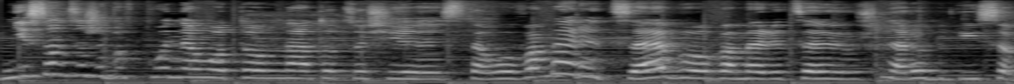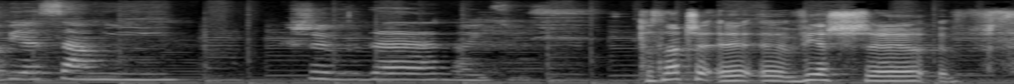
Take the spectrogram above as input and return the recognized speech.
Nie sądzę, żeby wpłynęło to na to, co się stało w Ameryce, bo w Ameryce już narobili sobie sami krzywdę, no i cóż. To znaczy, y, y, wiesz, y, w,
